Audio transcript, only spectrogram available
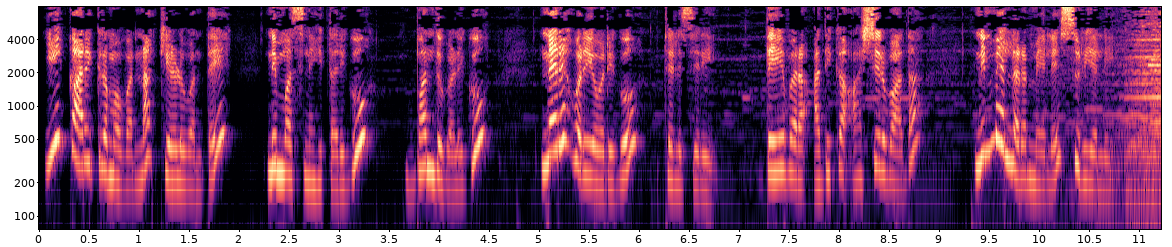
ಈ ಕಾರ್ಯಕ್ರಮವನ್ನು ಕೇಳುವಂತೆ ನಿಮ್ಮ ಸ್ನೇಹಿತರಿಗೂ, ಬಂಧುಗಳಿಗೂ ನೆರೆಹೊರೆಯವರಿಗೂ ತಿಳಿಸಿರಿ. ದೇವರ ಅಧಿಕ ಆಶೀರ್ವಾದ ನಿಮ್ಮೆಲ್ಲರ ಮೇಲೆ ಸುರಿಯಲಿ.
